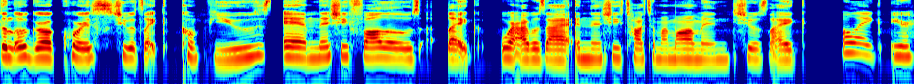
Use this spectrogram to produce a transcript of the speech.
the little girl, of course, she was like confused. And then she follows like where I was at. And then she talked to my mom and she was like, Oh, like you're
